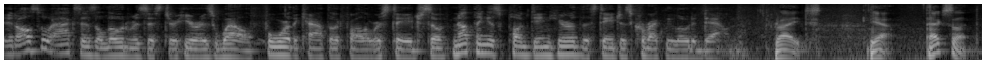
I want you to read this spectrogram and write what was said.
It also acts as a load resistor here as well for the cathode follower stage. So if nothing is plugged in here, the stage is correctly loaded down. Right. Yeah. Excellent.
